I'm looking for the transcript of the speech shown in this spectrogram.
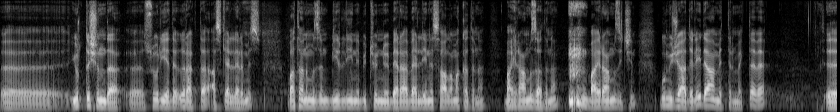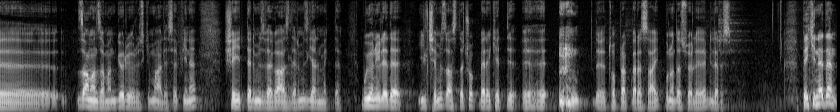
e, yurt dışında, e, Suriye'de, Irak'ta askerlerimiz vatanımızın birliğini, bütünlüğü, beraberliğini sağlamak adına, bayrağımız adına, bayrağımız için bu mücadeleyi devam ettirmekte ve e, zaman zaman görüyoruz ki maalesef yine şehitlerimiz ve gazilerimiz gelmekte. Bu yönüyle de ilçemiz aslında çok bereketli e, e, topraklara sahip. Bunu da söyleyebiliriz. Peki neden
